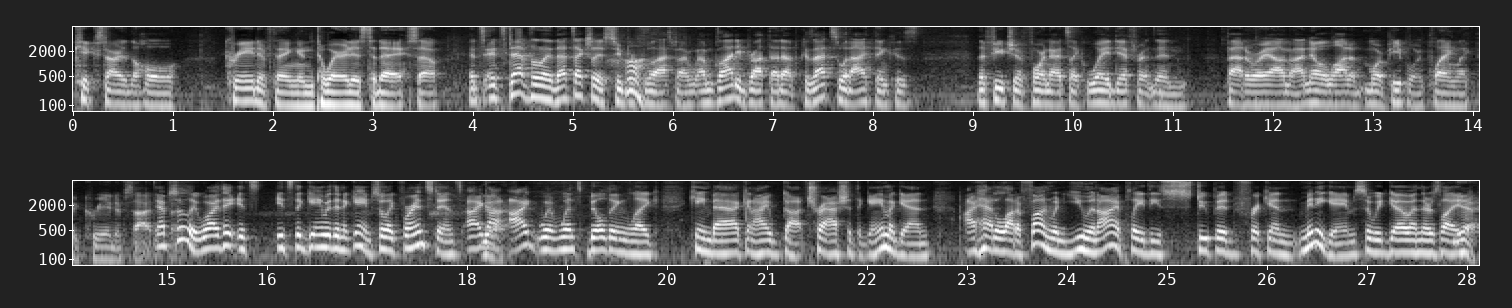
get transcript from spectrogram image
kickstarted the whole creative thing into where it is today. So it's it's definitely that's actually a super cool aspect. I'm, I'm glad he brought that up because that's what I think is the future of Fortnite. It's like way different than battle royale. And I know a lot of more people are playing like the creative side. Absolutely. Well, I think it's it's the game within a game. So, like for instance, I got Yeah. I when once building like came back and I got trash at the game again. I had a lot of fun when you and I played these stupid freaking mini games. So we'd go and there's like Yeah,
